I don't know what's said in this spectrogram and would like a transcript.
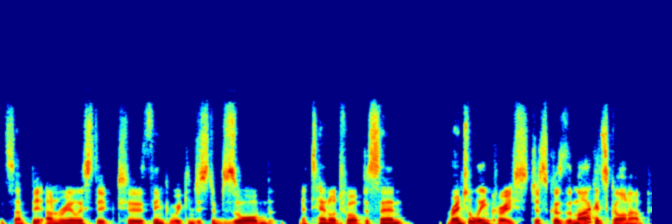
it's a bit unrealistic to think we can just absorb a 10 or 12% rental increase just because the market's gone up.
